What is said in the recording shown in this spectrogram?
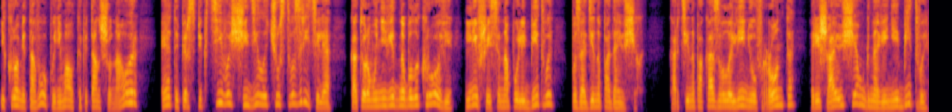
и, кроме того, понимал капитан Шунауэр, эта перспектива щадила чувство зрителя, которому не видно было крови, лившейся на поле битвы позади нападающих. Картина показывала линию фронта, решающее мгновение битвы.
